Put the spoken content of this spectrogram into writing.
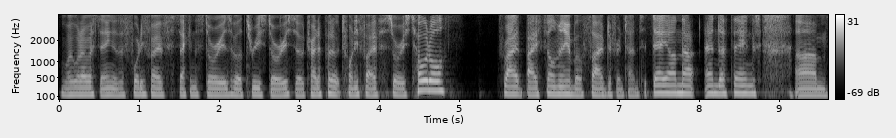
what I was saying is a 45 second story is about three stories. So try to put out 25 stories total. Try by filming about five different times a day on that end of things. Um,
